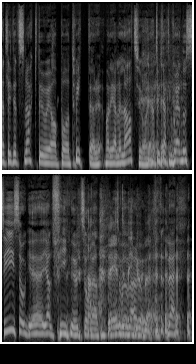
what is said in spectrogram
ett litet snack du och jag på Twitter vad det gäller Lazio. Jag tyckte att Guendo C såg jävligt fin ut som en Det är inte en min värvning. gubbe. Nej,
